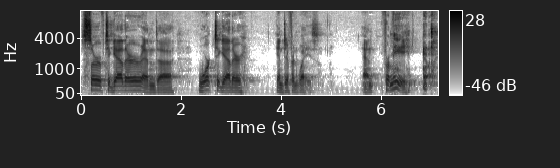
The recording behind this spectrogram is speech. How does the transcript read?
serve together and uh, work together in different ways. And for me,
